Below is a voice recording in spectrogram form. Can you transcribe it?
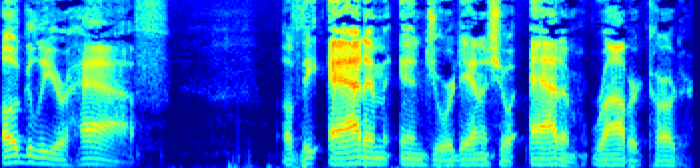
uglier half of the Adam and Jordana show. Adam, Robert Carter.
